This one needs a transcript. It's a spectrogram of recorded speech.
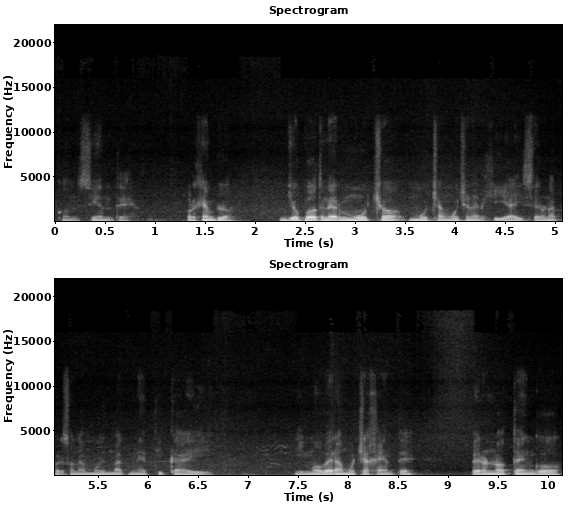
consciente. Por ejemplo, yo puedo tener mucho, mucha, mucha energía y ser una persona muy magnética y, y mover a mucha gente, pero no tengo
